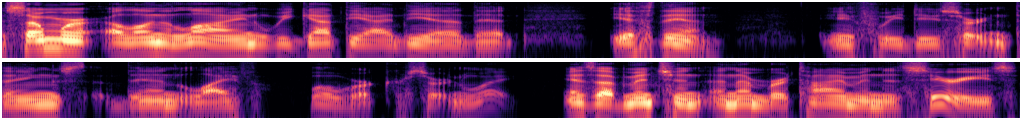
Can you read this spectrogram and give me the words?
somewhere along the line, we got the idea that if then, if we do certain things, then life will work a certain way. As I've mentioned a number of times in this series,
